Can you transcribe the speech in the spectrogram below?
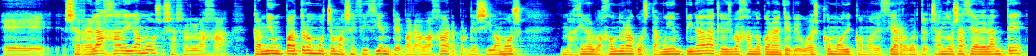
eh, se relaja, digamos, o sea, se relaja, cambia un patrón mucho más eficiente para bajar, porque si vamos, imaginaos, bajando una cuesta muy empinada, que vais bajando con antepiego, es como, como decía Roberto, echándose hacia adelante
